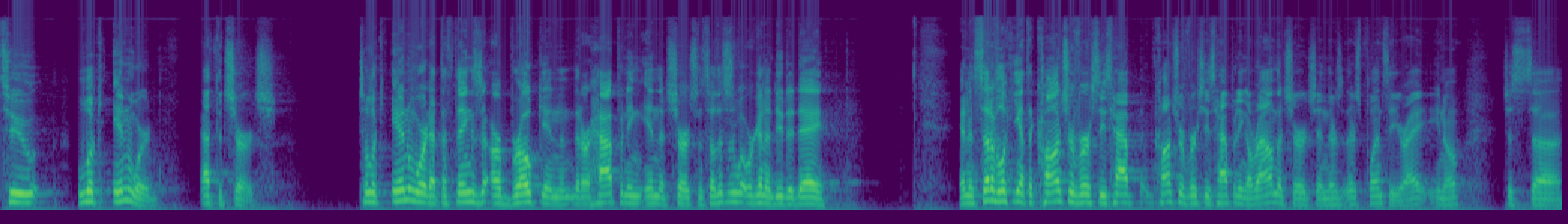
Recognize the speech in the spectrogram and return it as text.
to look inward at the church to look inward at the things that are broken that are happening in the church. And so this is what we're going to do today. And instead of looking at the controversies, hap- controversies happening around the church, and there's, there's plenty, right? You know, just, uh,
